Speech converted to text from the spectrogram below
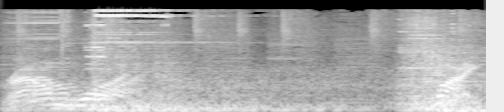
Round one. Fight!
